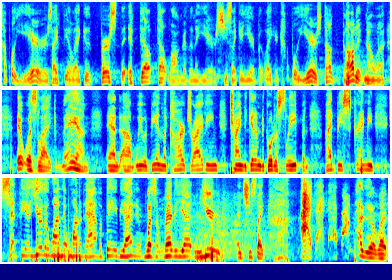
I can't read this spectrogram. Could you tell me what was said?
couple years. I feel like at first it felt felt longer than a year. She's like a year, but like a couple of years. Doggone it, Noah. It was like man, and um, we would be in the car driving, trying to get him to go to sleep, and I'd be screaming, "Cynthia, you're the one that wanted to have a baby. I wasn't ready yet, and you." And she's like. Yeah, right.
